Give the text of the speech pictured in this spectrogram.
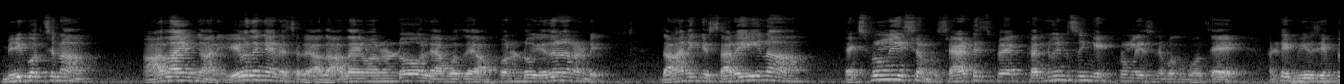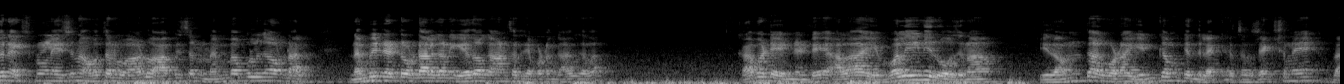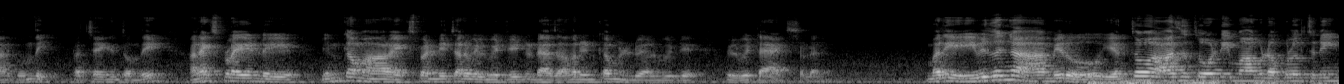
మీకు వచ్చిన ఆదాయం కానీ ఏ విధంగా అయినా సరే అది ఆదాయం అనండో లేకపోతే అప్పనండో ఏదైనానండి దానికి సరైన ఎక్స్ప్లెనేషన్ సాటిస్ఫాక్ కన్విన్సింగ్ ఎక్స్ప్లెనేషన్ ఇవ్వకపోతే అంటే మీరు చెప్పిన ఎక్స్ప్లెనేషన్ అవతల వాడు ఆఫీసర్ నమ్మబుల్గా ఉండాలి. నమ్మేటట్టు ఉండాలి కానీ ఏదో ఒక ఆన్సర్ చెప్పడం కాదు కదా. కాబట్టి ఏంటంటే అలా ఇవ్వలేని రోజున ఇదంతా కూడా ఇన్కమ్ కింద లెక్క. సెక్షనే దానికి ఉంది ప్రత్యేకించి ఉంది. Unexplained income or expenditure will be treated as other income and will be will be taxed అని. మరి ఈ విధంగా మీరు ఎంతో ఆశతోటి మాకు డబ్బులు వచ్చినాయి.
